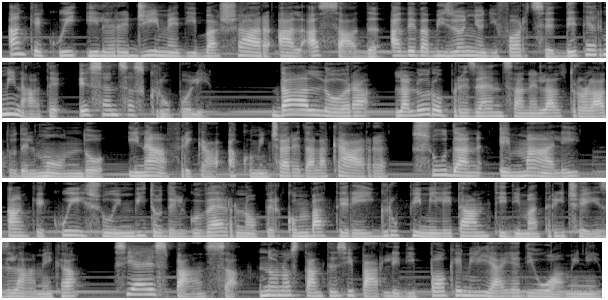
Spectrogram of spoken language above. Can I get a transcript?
Anche qui il regime di Bashar al-Assad aveva bisogno di forze determinate e senza scrupoli. Da allora la loro presenza nell'altro lato del mondo, in Africa, a cominciare dalla CAR, Sudan e Mali, anche qui su invito del governo per combattere i gruppi militanti di matrice islamica, si è espansa, nonostante si parli di poche migliaia di uomini.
